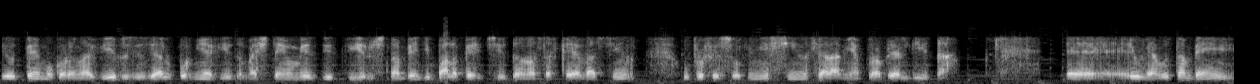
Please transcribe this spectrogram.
Eu temo o coronavírus e zelo por minha vida, mas tenho medo de tiros, também de bala perdida. A nossa fé é vacina. O professor que me ensina será a minha própria lida. É, eu lembro também,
